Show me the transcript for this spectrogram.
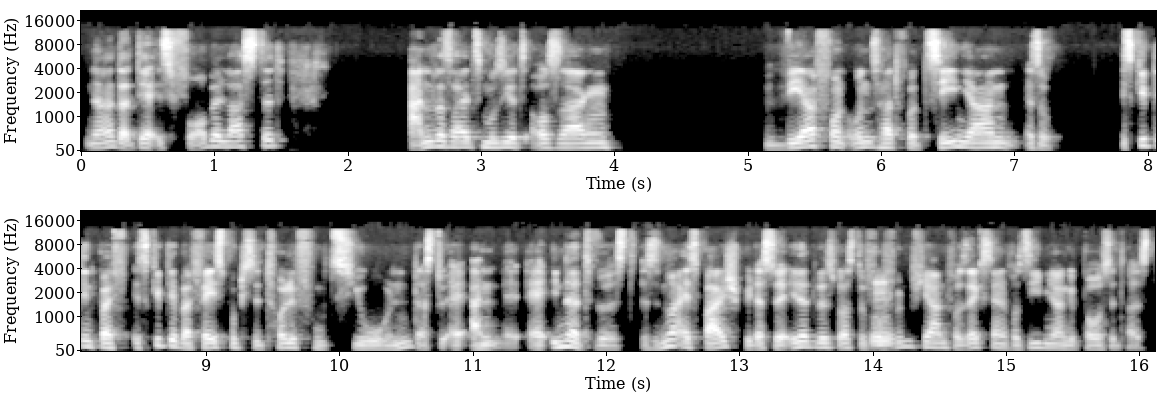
na, der ist vorbelastet. Andererseits muss ich jetzt auch sagen, wer von uns hat vor zehn Jahren, also es gibt, in, es gibt ja bei Facebook diese tolle Funktion, dass du er, an, erinnert wirst. Es ist nur als Beispiel, dass du erinnert wirst, was du vor mhm. fünf Jahren, vor sechs Jahren, vor sieben Jahren gepostet hast.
